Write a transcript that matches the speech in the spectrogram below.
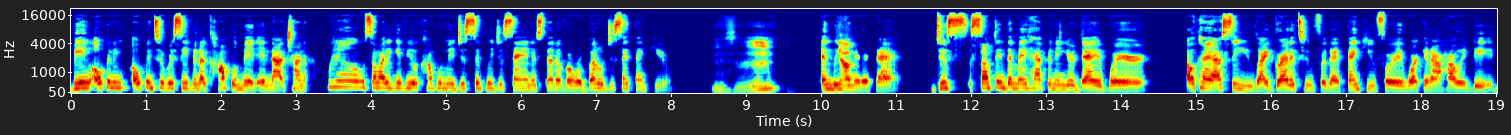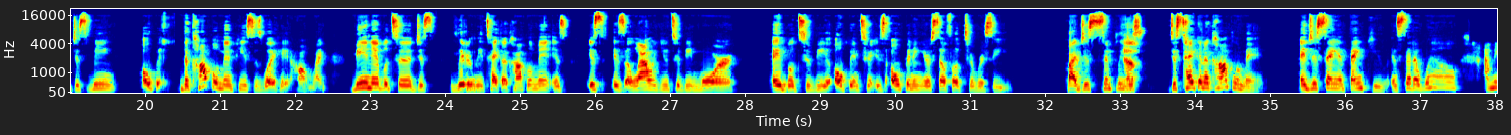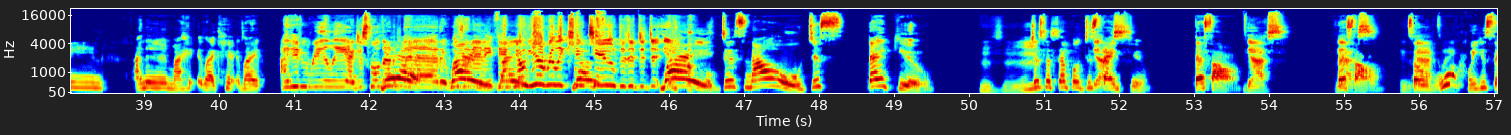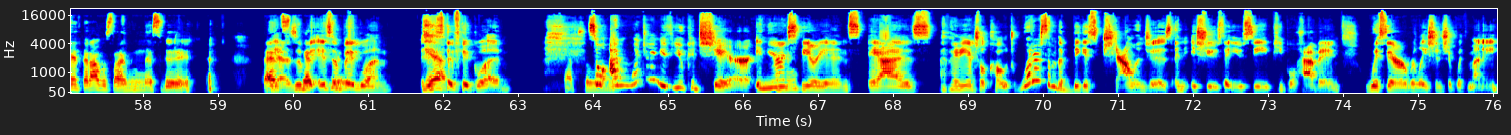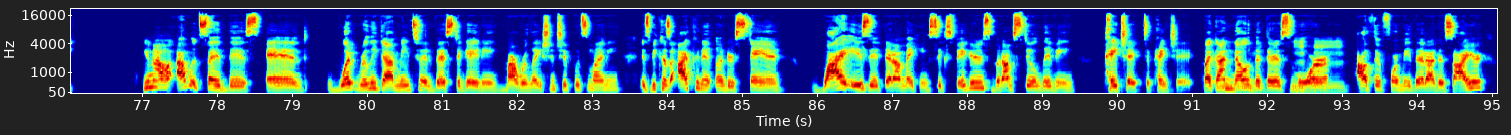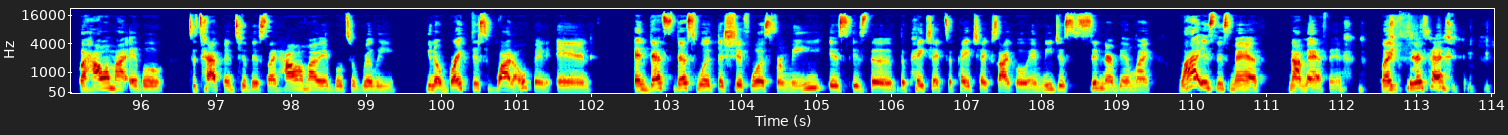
being opening, open to receiving a compliment and not trying to, well, somebody give you a compliment, just simply just saying instead of a rebuttal, just say thank you. Mm-hmm. And leaving yep. it at that. Just something that may happen in your day where, okay, I see you, like gratitude for that. Thank you for it working out how it did. Just being open. The compliment piece is what hit home. Like, being able to just literally take a compliment is is is allowing you to be more able to be open to is opening yourself up to receive by just simply yep. just just taking a compliment and just saying thank you instead of well i mean i didn't my like like I didn't really. I just rolled yeah, out of bed. It wasn't right, anything. Like, no, you're really cute no, too. right. Know. Just no. Just thank you. Mm-hmm. Just a simple just yes. thank you. That's all. Yes. That's yes. all. Exactly. So woo, when you said that, I was like, mm, that's good. that's, yeah, it's a, it's a big one. Yeah. It's a big one. Absolutely. So I'm wondering if you could share in your mm-hmm. experience as a financial coach, what are some of the biggest challenges and issues that you see people having with their relationship with money? You know, I would say this, and what really got me to investigating my relationship with money is because I couldn't understand why is it that I'm making six figures, but I'm still living paycheck to paycheck. Like mm-hmm. I know that mm-hmm. there's more mm-hmm. out there for me that I desire, but how am I able to tap into this? Like how am I able to really, you know, break this wide open and and that's that's what the shift was for me is is the the paycheck to paycheck cycle and me just sitting there being like why is this math not mathing like there's had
